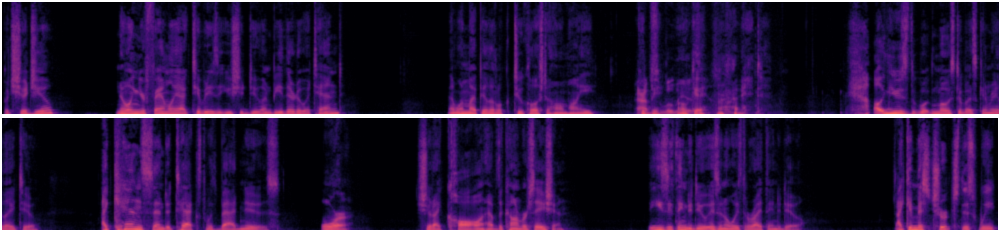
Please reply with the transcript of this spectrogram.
But should you? Knowing your family activities that you should do and be there to attend? That one might be a little too close to home, huh? E? Could be. Absolutely. is. Okay, all right. I'll use the, what most of us can relate to. I can send a text with bad news, or should I call and have the conversation? The easy thing to do isn't always the right thing to do. I can miss church this week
